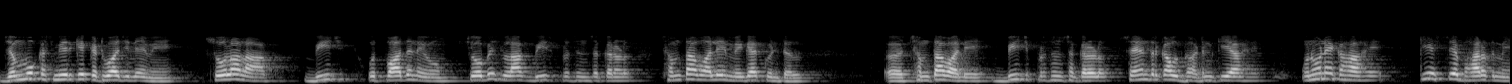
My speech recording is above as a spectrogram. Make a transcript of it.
जम्मू कश्मीर के कठुआ ज़िले में 16 लाख बीज उत्पादन एवं 24 लाख बीज प्रसंस्करण क्षमता वाले मेगा क्विंटल क्षमता वाले बीज प्रसंस्करण संयंत्र का उद्घाटन किया है। उन्होंने कहा है कि इससे भारत में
